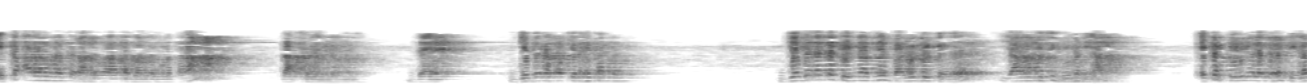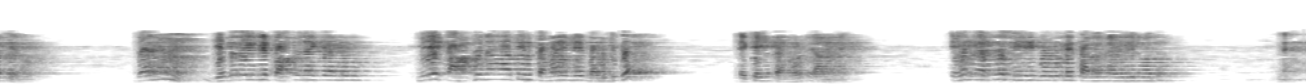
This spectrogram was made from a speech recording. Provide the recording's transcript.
එක අරමුණක රඳවා තබන්න මොන තරම් දක්ෂ වෙන්න ඕනද? දැන් ගෙදරක් කියලා හිතන්න. ගෙදරක පින්වත්නි බඩු ටික යම් කිසි ගෘහණියක් එක පිළිවෙලකට තියලා තියෙනවා. දැන් ගෙදර ඉන්නේ පස් දෙනා කියන්නේ මේ පස් දෙනා අතින් තමයි මේ බඩු ටික එක එක තැන්වලට යන්නේ. එහෙම නැතුව සීනි බෝරුවේ තනියම ඇවිදිනවද? නැහැ.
